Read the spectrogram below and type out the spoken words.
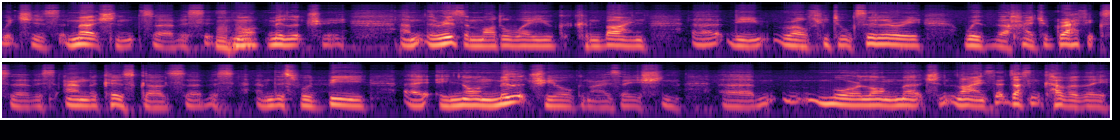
which is a merchant service. It's not military. Um, there is a model where you could combine uh, the Royal Fleet Auxiliary with the Hydrographic Service and the Coast Guard Service, and this would be a, a non-military organisation, um, more along merchant lines. That doesn't cover the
